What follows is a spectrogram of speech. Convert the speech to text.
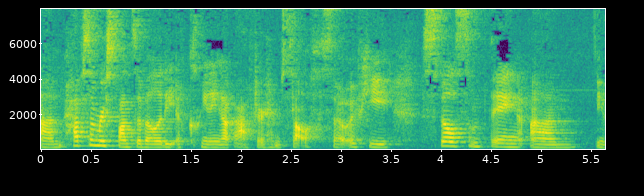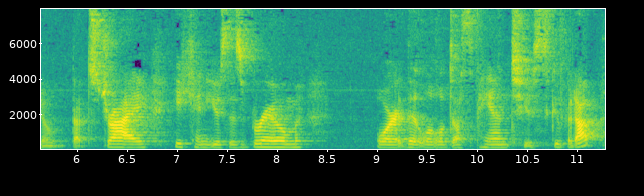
um, have some responsibility of cleaning up after himself. So if he spills something, um, you know, that's dry, he can use his broom or the little dustpan to scoop it up.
